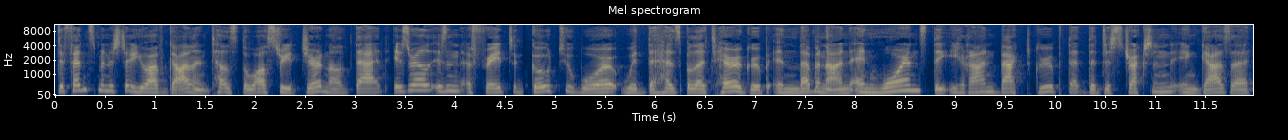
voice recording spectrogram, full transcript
Defense Minister Yoav Gallant tells the Wall Street Journal that Israel isn't afraid to go to war with the Hezbollah terror group in Lebanon and warns the Iran backed group that the destruction in Gaza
